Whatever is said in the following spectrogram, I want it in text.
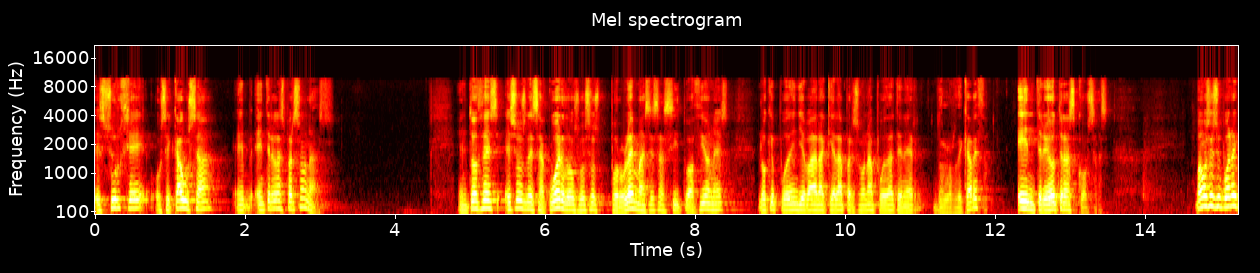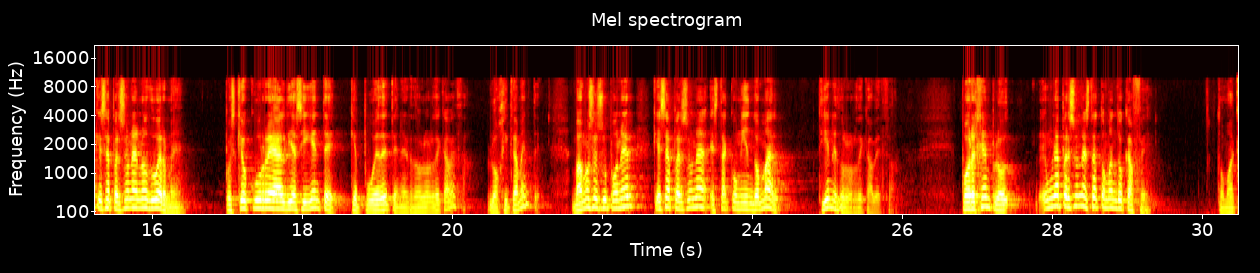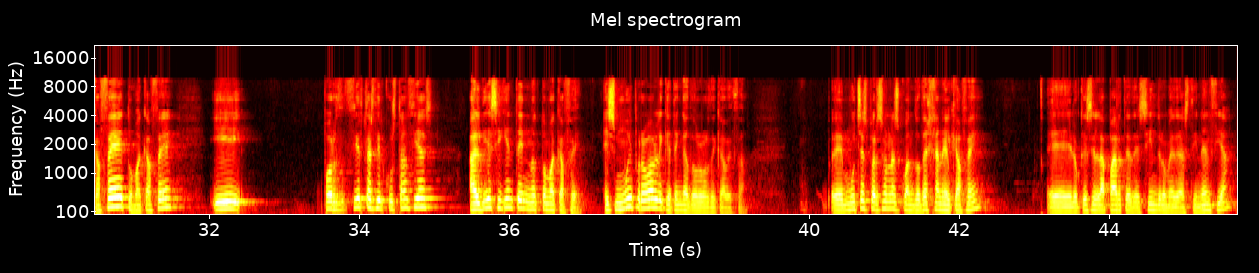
eh, surge o se causa entre las personas. Entonces, esos desacuerdos o esos problemas, esas situaciones, lo que pueden llevar a que la persona pueda tener dolor de cabeza, entre otras cosas. Vamos a suponer que esa persona no duerme. Pues ¿qué ocurre al día siguiente? Que puede tener dolor de cabeza, lógicamente. Vamos a suponer que esa persona está comiendo mal, tiene dolor de cabeza. Por ejemplo, una persona está tomando café. Toma café, toma café y por ciertas circunstancias, al día siguiente no toma café. Es muy probable que tenga dolor de cabeza. Eh, muchas personas cuando dejan el café, eh, lo que es en la parte de síndrome de abstinencia,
